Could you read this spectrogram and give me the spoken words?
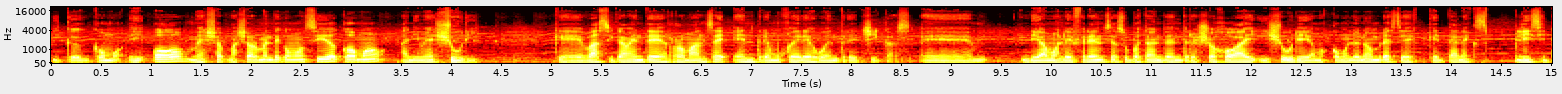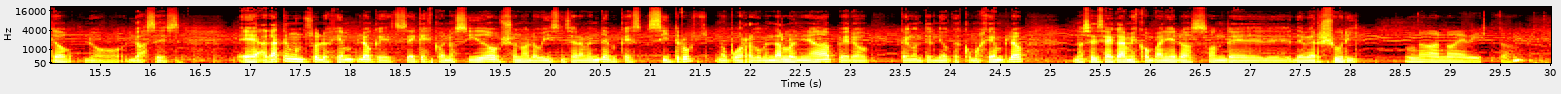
y que, como, o mayormente conocido como anime Yuri, que básicamente es romance entre mujeres o entre chicas. Eh, digamos, la diferencia supuestamente entre Yojo Ai y Yuri, digamos, como lo nombres, es que tan explícito lo, lo haces. Eh, acá tengo un solo ejemplo que sé que es conocido, yo no lo vi sinceramente, que es Citrus, no puedo recomendarlo ni nada, pero tengo entendido que es como ejemplo. No sé si acá mis compañeros son de, de, ver Yuri. No, no he visto.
